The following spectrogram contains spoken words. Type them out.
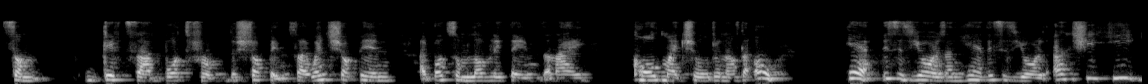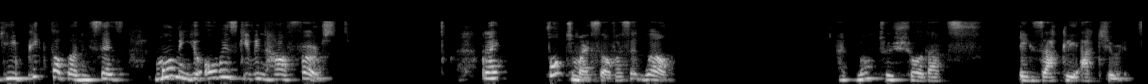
some gifts I bought from the shopping. So I went shopping, I bought some lovely things, and I called my children. I was like, oh, here, this is yours, and here, this is yours. And she he he picked up and he says, Mommy, you're always giving her first. And I thought to myself, I said, well, I'm not too sure that's exactly accurate.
